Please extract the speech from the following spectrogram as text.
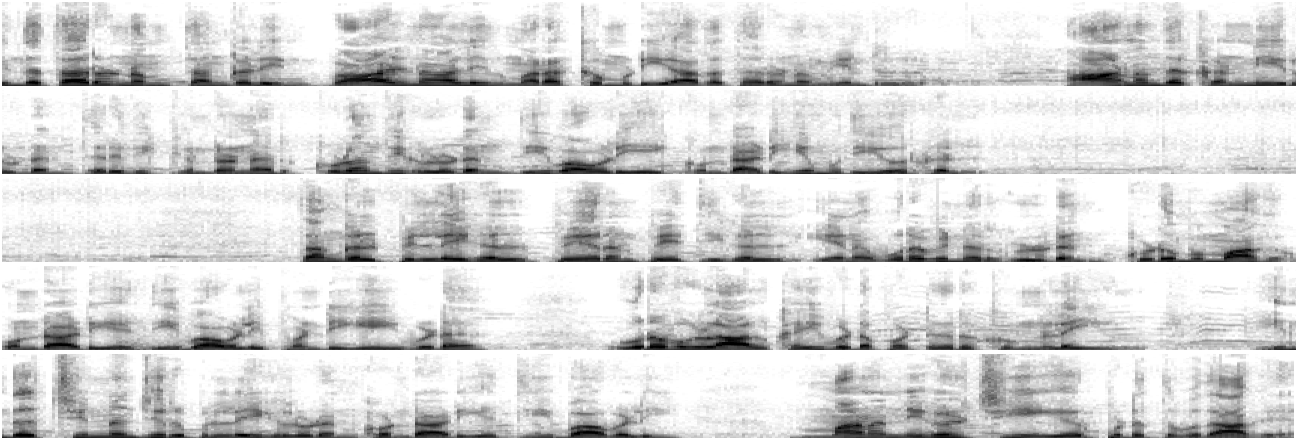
இந்த தருணம் தங்களின் வாழ்நாளில் மறக்க முடியாத தருணம் என்று ஆனந்த கண்ணீருடன் தெரிவிக்கின்றனர் குழந்தைகளுடன் தீபாவளியை கொண்டாடிய முதியோர்கள். தங்கள் பிள்ளைகள் பேரன் பேத்திகள் என உறவினர்களுடன் குடும்பமாக கொண்டாடிய தீபாவளி பண்டிகையை விட உறவுகளால் கைவிடப்பட்டு இருக்கும் நிலையில் இந்த சின்னஞ்சிறு பிள்ளைகளுடன் கொண்டாடிய தீபாவளி மன நிகழ்ச்சியை ஏற்படுத்துவதாக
